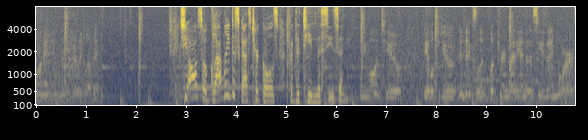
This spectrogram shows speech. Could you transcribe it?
want it and they really love it. She also gladly discussed her goals for the team this season. We want to be able to do an excellent flip turn by the end of the season or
